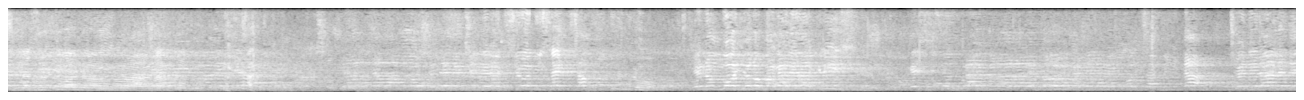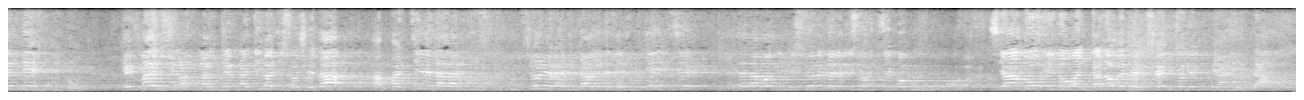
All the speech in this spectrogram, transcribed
Soprattutto quando non avevamo delle generazioni senza futuro, che non vogliono pagare la crisi, che si sottraggono alla retorica della responsabilità generale del debito, che immagina un'alternativa di società a partire dalla distribuzione radicale delle ricchezze e dalla condivisione delle risorse comuni. Siamo il 99% del pianeta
